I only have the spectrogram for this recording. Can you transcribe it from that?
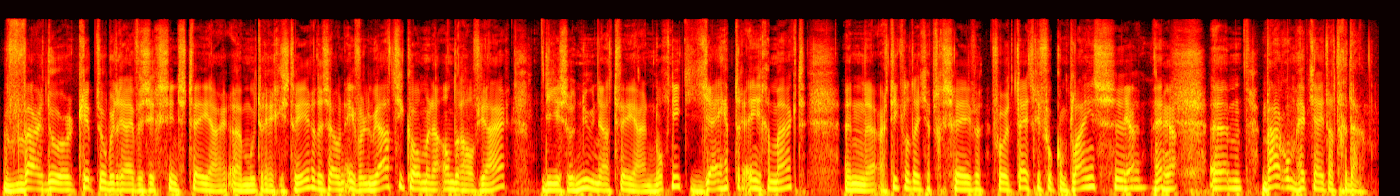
waardoor cryptobedrijven zich sinds twee jaar uh, moeten registreren. Er zou een evaluatie komen na anderhalf jaar. Die is er nu na twee jaar nog niet. Jij hebt er één gemaakt, een artikel dat je hebt geschreven voor het tijdschrift voor compliance. Ja, hè? Ja. Um, waarom heb jij dat gedaan?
